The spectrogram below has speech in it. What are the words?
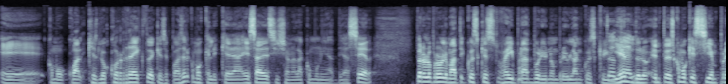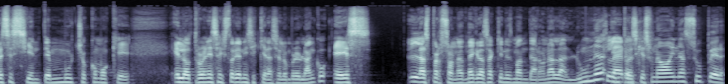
eh, como cuál, qué es lo correcto de que se puede hacer? Como que le queda esa decisión a la comunidad de hacer. Pero lo problemático es que es Ray Bradbury, un hombre blanco, escribiéndolo. Entonces, como que siempre se siente mucho como que el otro en esa historia ni siquiera es el hombre blanco, es las personas negras a quienes mandaron a la luna. Entonces, que es una vaina súper.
